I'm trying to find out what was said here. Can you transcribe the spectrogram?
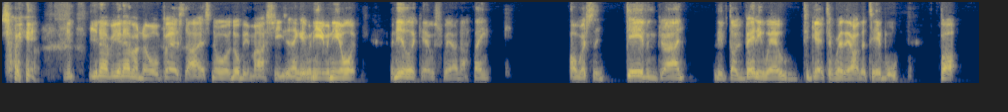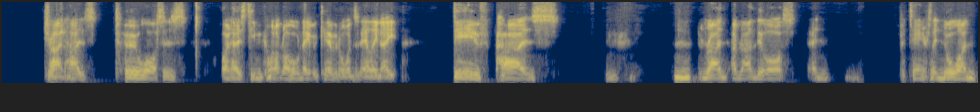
So you, you never you never know, but it's that it's no no be my season. I think when you when you look when you look elsewhere, and I think obviously Dave and Grant they've done very well to get to where they are at the table, but Grant has two losses on his team coming up Rumble night with Kevin Owens and LA Knight. Dave has ran a Randy loss and potentially no one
